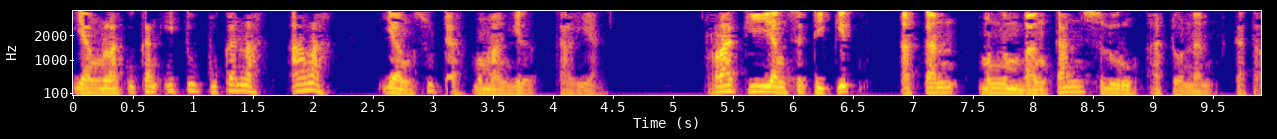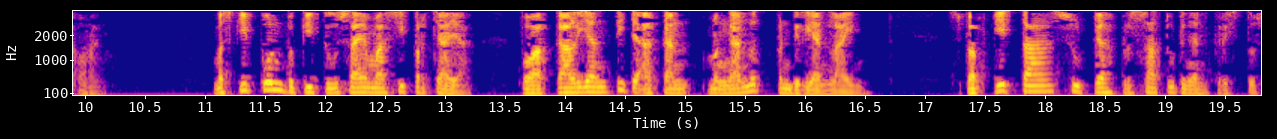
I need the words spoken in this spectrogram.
yang melakukan itu bukanlah Allah yang sudah memanggil kalian. Ragi yang sedikit akan mengembangkan seluruh adonan, kata orang. Meskipun begitu, saya masih percaya bahwa kalian tidak akan menganut pendirian lain. Sebab kita sudah bersatu dengan Kristus.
